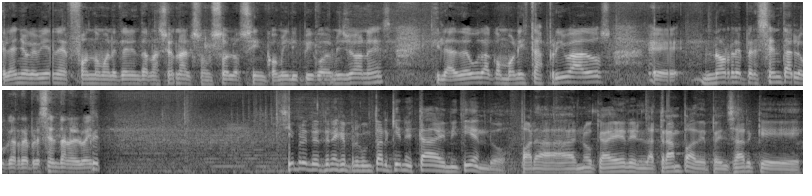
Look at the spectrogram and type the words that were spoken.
El año que viene, Fondo Monetario Internacional son solo 5 mil y pico de millones y la deuda con bonistas privados eh, no representa lo que representan el 20. Siempre te tenés que preguntar quién está emitiendo para no caer en la trampa de pensar que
